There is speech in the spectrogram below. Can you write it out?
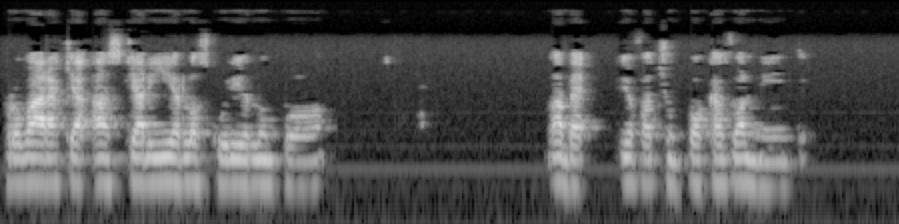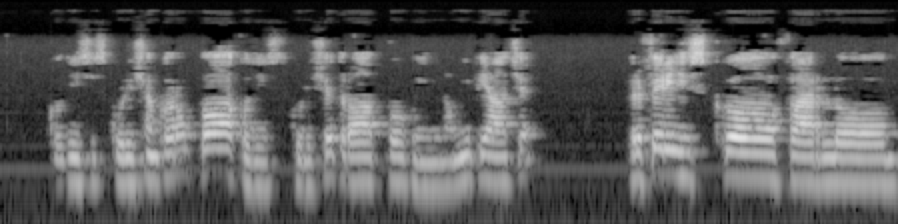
provare a, a schiarirlo, scurirlo un po'. Vabbè, io faccio un po' casualmente. Così si scurisce ancora un po', così si scurisce troppo, quindi non mi piace. Preferisco farlo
